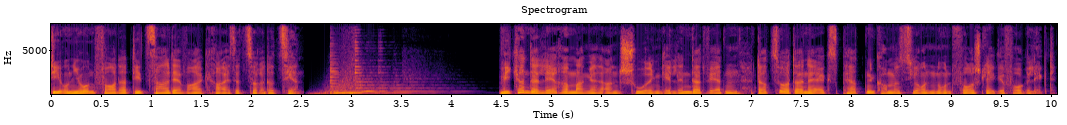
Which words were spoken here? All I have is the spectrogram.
Die Union fordert, die Zahl der Wahlkreise zu reduzieren. Wie kann der Lehrermangel an Schulen gelindert werden? Dazu hat eine Expertenkommission nun Vorschläge vorgelegt.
